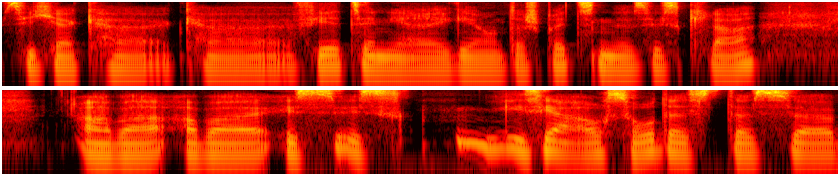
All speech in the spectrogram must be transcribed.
sicher keine 14-Jährige unterspritzen, das ist klar. Aber, aber es, es ist ja auch so, dass, dass äh,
